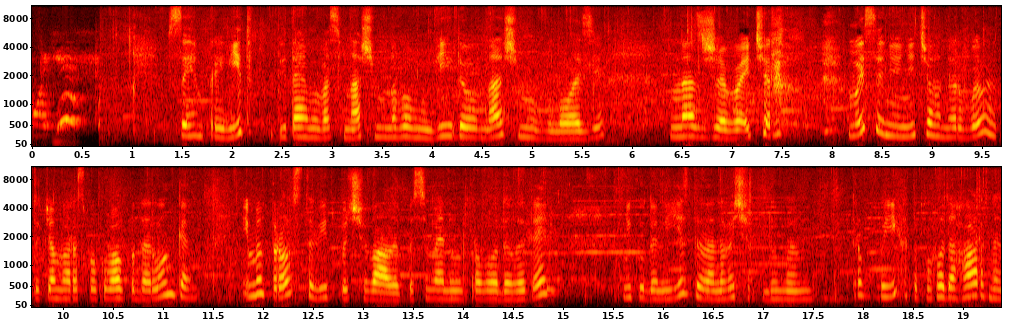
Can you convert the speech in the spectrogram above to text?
Моє Всім привіт! Вітаємо вас в нашому новому відео, в нашому влозі. У нас вже вечір. Ми сьогодні нічого не робили, то Тьома розпакував подарунки. І ми просто відпочивали. По сімейному проводили день, нікуди не їздили, а на вечір думаємо, треба поїхати, погода гарна.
